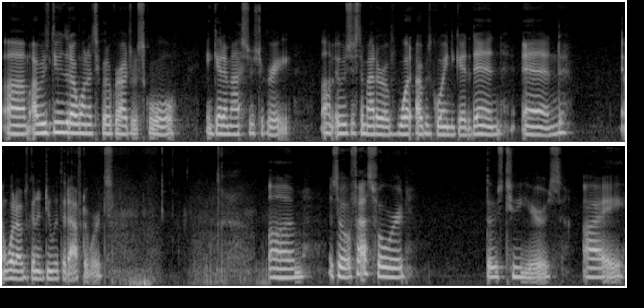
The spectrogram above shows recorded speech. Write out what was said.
Um, I always knew that I wanted to go to graduate school and get a master's degree. Um, it was just a matter of what I was going to get it in and and what I was going to do with it afterwards. Um, so fast forward those two years, I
